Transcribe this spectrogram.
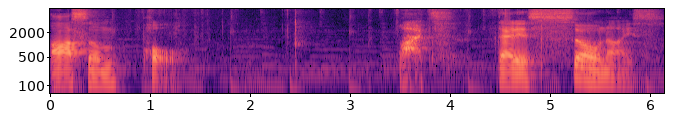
awesome pull. What? That is so nice.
